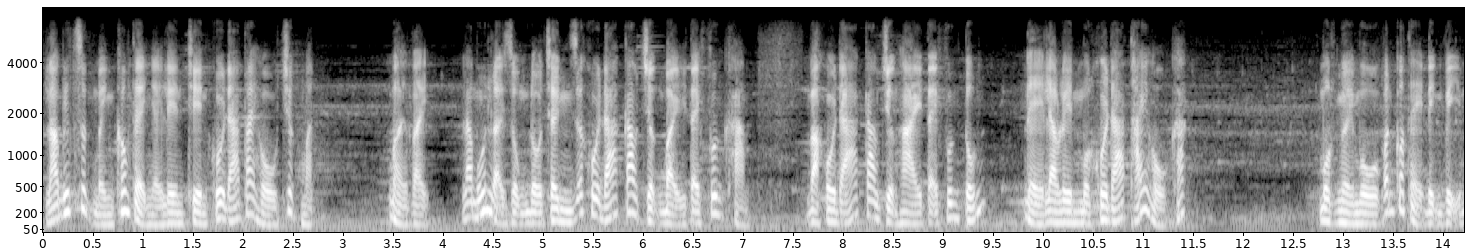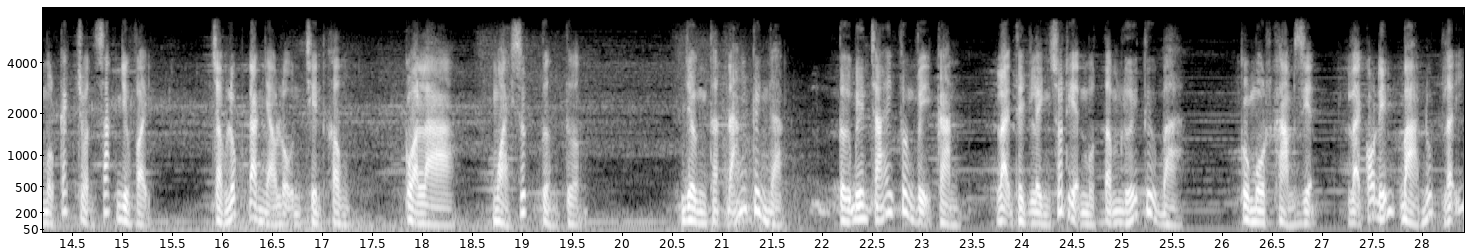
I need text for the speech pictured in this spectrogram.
Lão biết sức mình không thể nhảy lên trên khối đá thái hồ trước mặt. Bởi vậy, lão muốn lợi dụng độ chênh giữa khối đá cao trượng 7 tại phương khảm và khối đá cao trượng hài tại phương tốn để leo lên một khối đá thái hồ khác. Một người mù vẫn có thể định vị một cách chuẩn xác như vậy Trong lúc đang nhào lộn trên không Quả là ngoài sức tưởng tượng. Nhưng thật đáng kinh ngạc, từ bên trái phương vị càn lại thịch lình xuất hiện một tấm lưới thứ ba, cùng một khảm diện lại có đến ba nút lẫy,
